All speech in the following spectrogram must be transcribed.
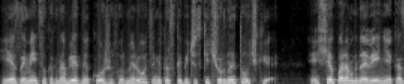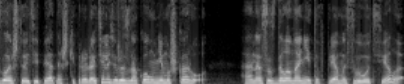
я заметил, как на бледной коже формируются микроскопические черные точки. Еще пара мгновений оказалось, что эти пятнышки превратились уже знакомым мне мушкару. Она создала нанитов прямо из своего тела?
